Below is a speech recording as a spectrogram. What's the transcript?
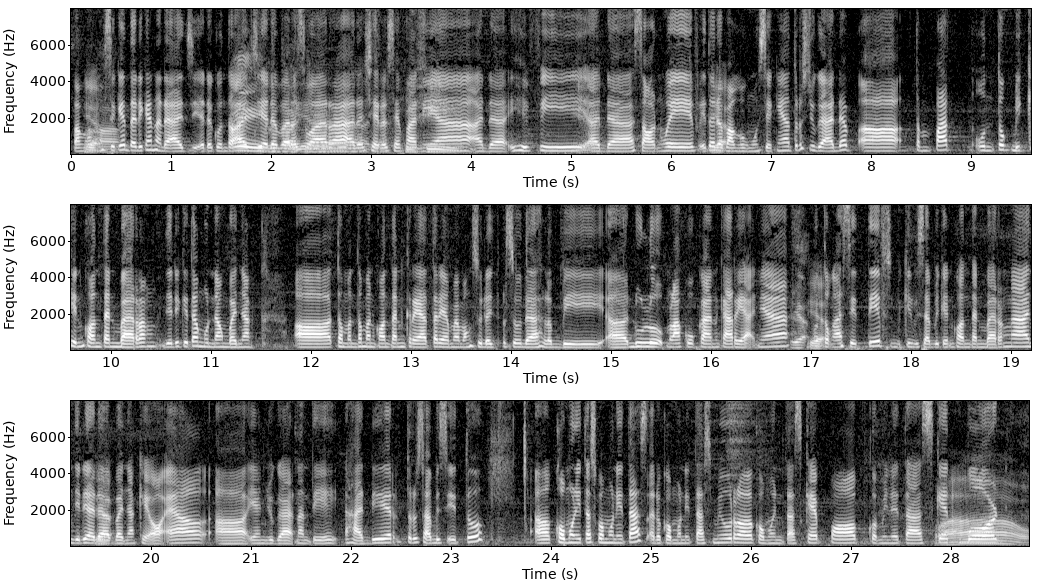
panggung Iya. musiknya tadi kan ada Aji, ada Kunto Hey, Aji, ada Bara. Suara, Iya, ada ada Sheryl Stefania, ada Hivi, Iya. ada Soundwave, itu ada Iya. panggung musiknya. Terus juga ada eh, tempat untuk bikin konten bareng. Jadi kita ngundang banyak eh, teman-teman konten creator yang memang sudah sudah lebih eh, dulu melakukan karyanya Iya. Iya. untuk ngasih tips, bikin bisa bikin konten barengan. Jadi ada Iya. banyak KOL eh, yang juga nanti hadir. Terus habis itu eh, komunitas-komunitas, ada komunitas mural, komunitas K-pop, komunitas skateboard. Wow.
